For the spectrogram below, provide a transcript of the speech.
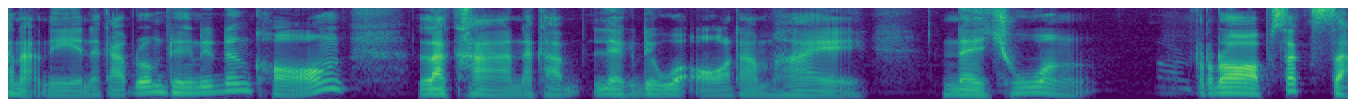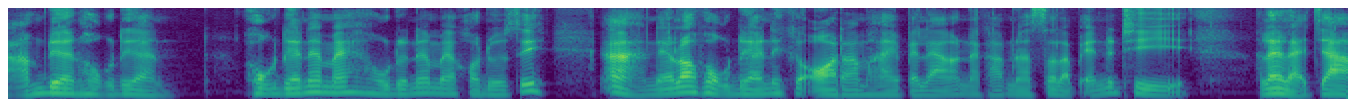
ขณะนี้นะครับรวมถึงในเรื่องของราคานะครับเรียกได้ว่า all time high ในช่วง รอบสัก 3 เดือน 6 เดือน 6 เดือนได้ไหม6เดือนได้ไหมขอดูสิอะในรอบ 6 เดือนนี่คือออทามไฮไปแล้วนะครับนะสำหรับ NFT หลาย ๆ เจ้า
